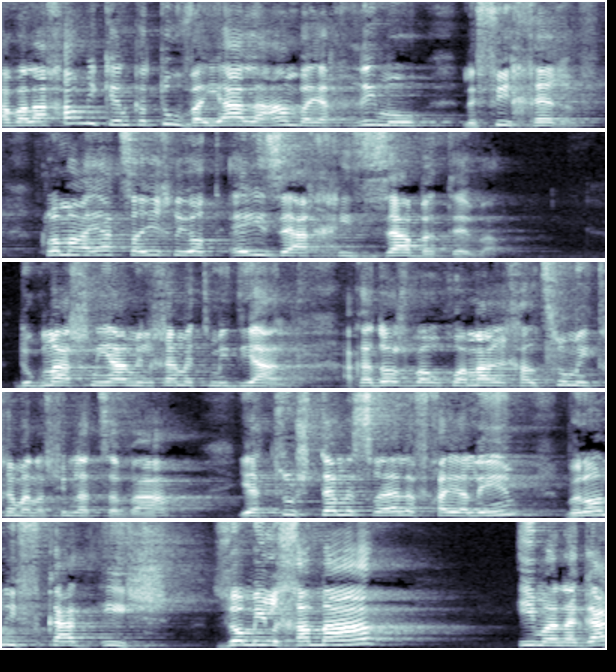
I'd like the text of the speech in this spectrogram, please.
אבל לאחר מכן כתוב ויעל העם ויחרימו לפי חרב. כלומר היה צריך להיות איזה אחיזה בטבע. דוגמה שנייה מלחמת מדיין. הקדוש ברוך הוא אמר יחלצו מאיתכם אנשים לצבא, יצאו 12 אלף חיילים ולא נפקד איש. זו מלחמה עם הנהגה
